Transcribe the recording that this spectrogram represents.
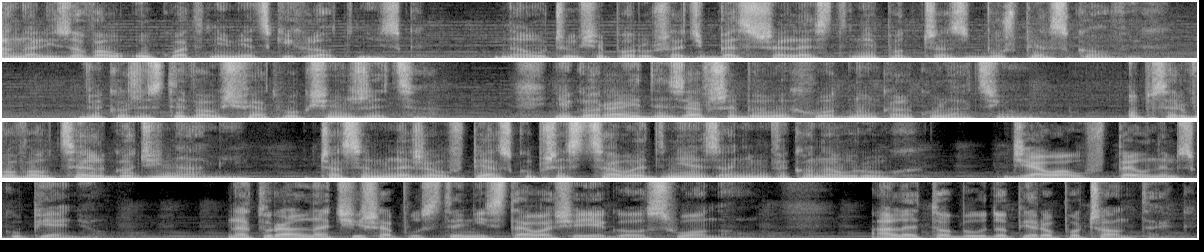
Analizował układ niemieckich lotnisk. Nauczył się poruszać bezszelestnie podczas burz piaskowych. Wykorzystywał światło księżyca. Jego rajdy zawsze były chłodną kalkulacją. Obserwował cel godzinami. Czasem leżał w piasku przez całe dnie, zanim wykonał ruch. Działał w pełnym skupieniu. Naturalna cisza pustyni stała się jego osłoną, ale to był dopiero początek.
